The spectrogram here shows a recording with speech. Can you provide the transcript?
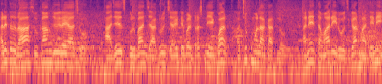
અરે, તો રાહ શું કામ જોઈ રહ્યા છો? આજે જ કુરબાન જાગૃત ચેરિટેબલ ટ્રસ્ટની એકવાર અચૂક મુલાકાત લો અને તમારી રોજગાર માટેની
